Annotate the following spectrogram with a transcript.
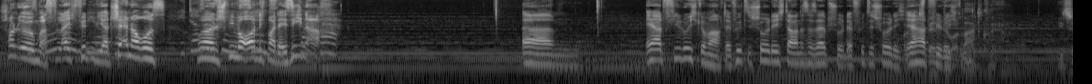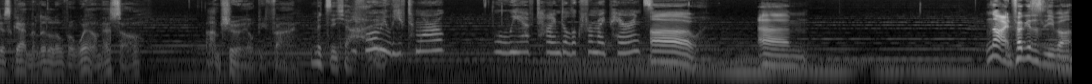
Schon irgendwas. Vielleicht finden wir okay. Chenerus. He Und dann spielen wir ordentlich mal Daisy nach. Ähm, er hat viel durchgemacht. Er fühlt sich schuldig, daran ist er selbst schuld. Er fühlt sich schuldig. Er hat viel through a durchgemacht. lot, Clem. He's just gotten a little overwhelmed, that's all. I'm sure he'll be fine. Mit Before we Sicherheit. leave tomorrow, will we have time to look for my parents? Oh. Ähm. Nein, vergiss es lieber.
